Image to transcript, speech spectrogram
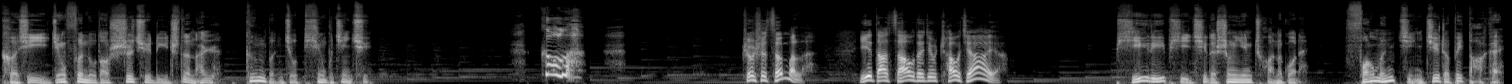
可惜已经愤怒到失去理智的男人根本就听不进去。够了！这是怎么了？一大早的就吵架呀？痞里痞气的声音传了过来，房门紧接着被打开。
